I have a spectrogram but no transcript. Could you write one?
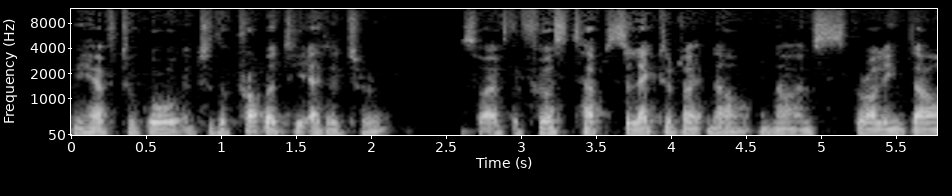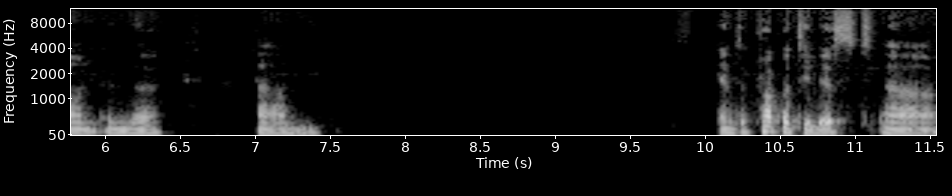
we have to go into the property editor. So I have the first tab selected right now, and now I'm scrolling down in the um, in the property list uh,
